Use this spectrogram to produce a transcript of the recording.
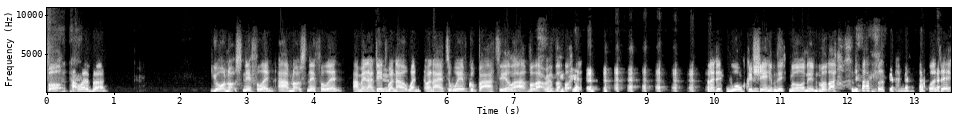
but however you're not sniffling. I'm not sniffling. I mean, I did Yeah. when I when when I had to wave goodbye to you, like, but that was about it. and I didn't walk of shame this morning, but that, that, was, that was it.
